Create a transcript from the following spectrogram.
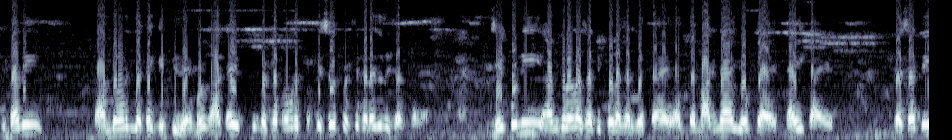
ठिकाणी आंदोलनाची दखल घेतली जाईल म्हणून हा काही म्हटल्याप्रमाणे प्रतिष्ठित प्रश्न करायचा नाही शासनाला. जे कोणी आंदोलनासाठी पुढाकार घेत आहे आमच्या मागण्या योग्य आहेत न्यायिक आहेत त्यासाठी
